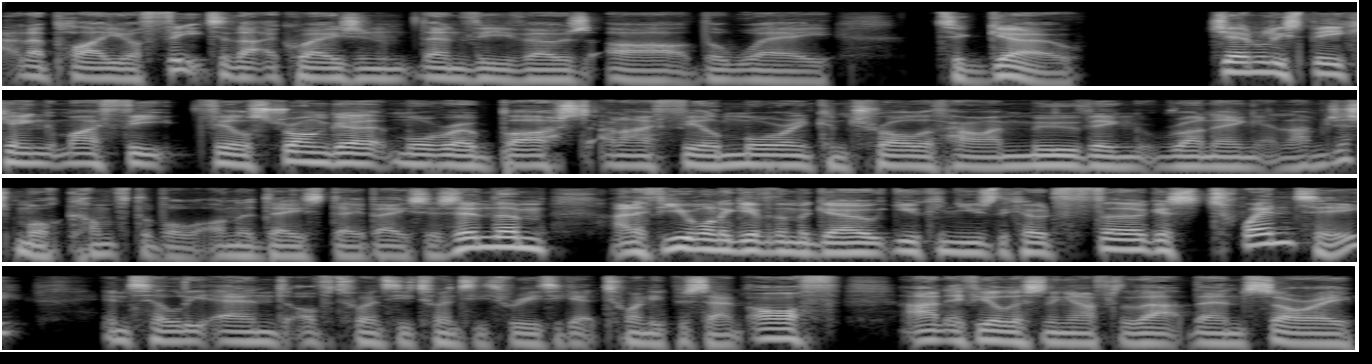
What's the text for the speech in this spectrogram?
and apply your feet to that equation, then Vivos are the way to go. Generally speaking, my feet feel stronger, more robust, and I feel more in control of how I'm moving, running, and I'm just more comfortable on a day to day basis in them. And if you want to give them a go, you can use the code Fergus20 until the end of 2023 to get 20% off. And if you're listening after that, then sorry,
